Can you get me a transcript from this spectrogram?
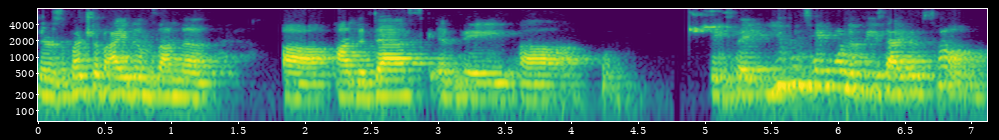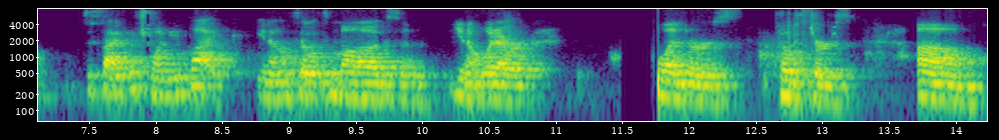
there's a bunch of items on the, uh, on the desk and they, uh, they say, you can take one of these items home, decide which one you'd like, you know, so it's mugs and, you know, whatever, blenders, toasters. Um,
